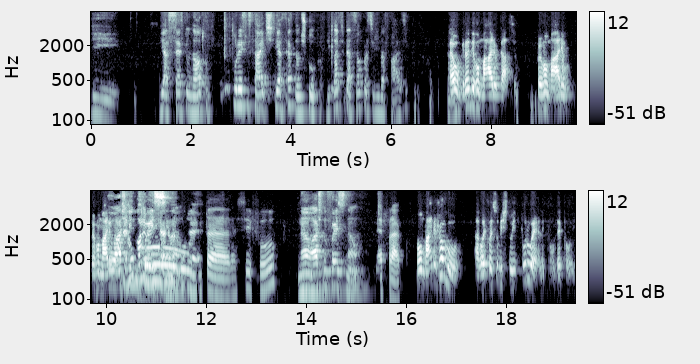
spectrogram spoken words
de, de acesso do Náutico por esses sites de acesso, não, desculpa, de classificação para a segunda fase. Tá? É o grande Romário, Cássio. Foi Romário. Foi Romário. Eu acho que não foi esse, não. É. Se for. Não, acho que não foi esse, não. É fraco. Romário jogou. Agora ele foi substituído por Wellington depois.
